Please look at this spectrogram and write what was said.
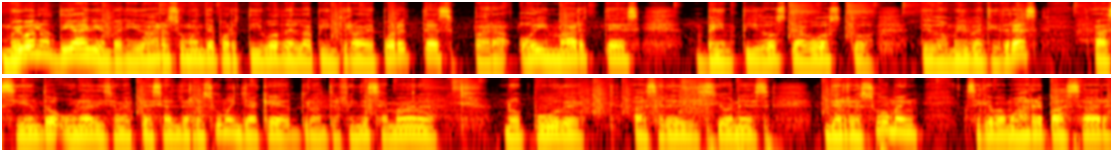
Muy buenos días y bienvenidos al resumen deportivo de la Pintura Deportes para hoy martes 22 de agosto de 2023, haciendo una edición especial de resumen ya que durante el fin de semana no pude hacer ediciones de resumen, así que vamos a repasar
